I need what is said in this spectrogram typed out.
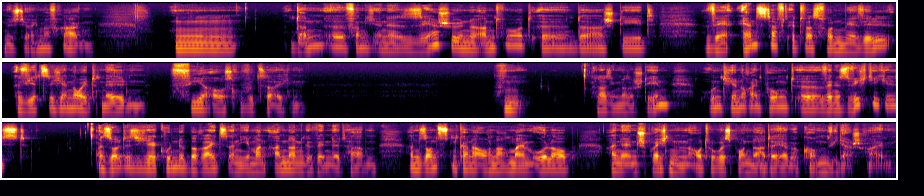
Müsst ihr euch mal fragen. Hm, dann äh, fand ich eine sehr schöne Antwort. Äh, da steht, wer ernsthaft etwas von mir will, wird sich erneut melden. Vier Ausrufezeichen. Hm, lasse ich mal so stehen. Und hier noch ein Punkt, äh, wenn es wichtig ist, sollte sich der Kunde bereits an jemand anderen gewendet haben. Ansonsten kann er auch nach meinem Urlaub einen entsprechenden Autoresponder, hat er ja bekommen, wieder schreiben.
